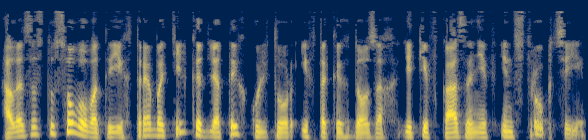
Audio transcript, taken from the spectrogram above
але застосовувати їх треба тільки для тих культур і в таких дозах, які вказані в інструкції,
